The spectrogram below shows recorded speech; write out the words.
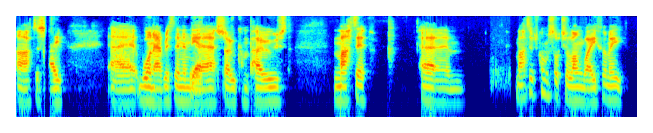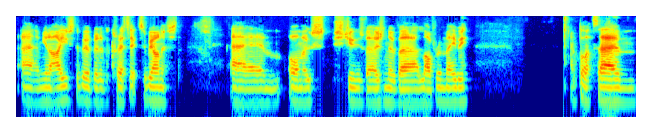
I have to say, uh, won everything in the Yeah. air, so composed. Matip, um, Matip's come such a long way for me. Um, you know, I used to be a bit of a critic, to be honest. Um, almost Stu's version of uh, Lovren, maybe. But um,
